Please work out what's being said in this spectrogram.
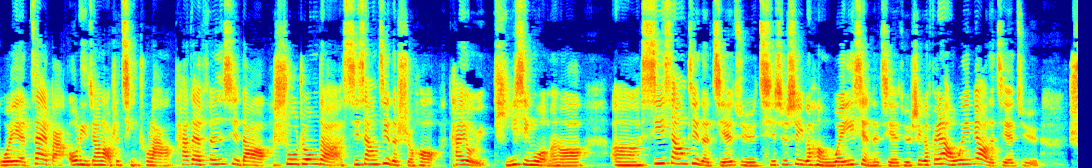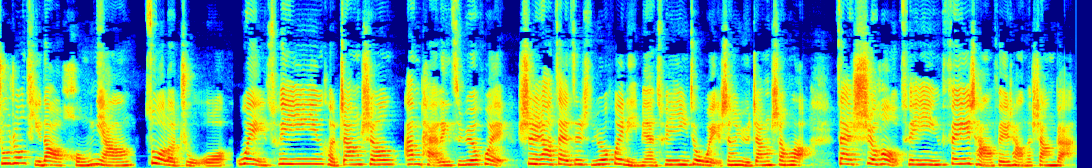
我也再把欧丽娟老师请出来啊，她在分析到书中的《西厢记》的时候，她有提醒我们哦。嗯，《西厢记》的结局其实是一个很危险的结局，是一个非常微妙的结局。书中提到，红娘做了主，为崔莺莺和张生安排了一次约会。事实上，在这次约会里面，崔莺莺就委身于张生了。在事后，崔莺莺非常非常的伤感。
